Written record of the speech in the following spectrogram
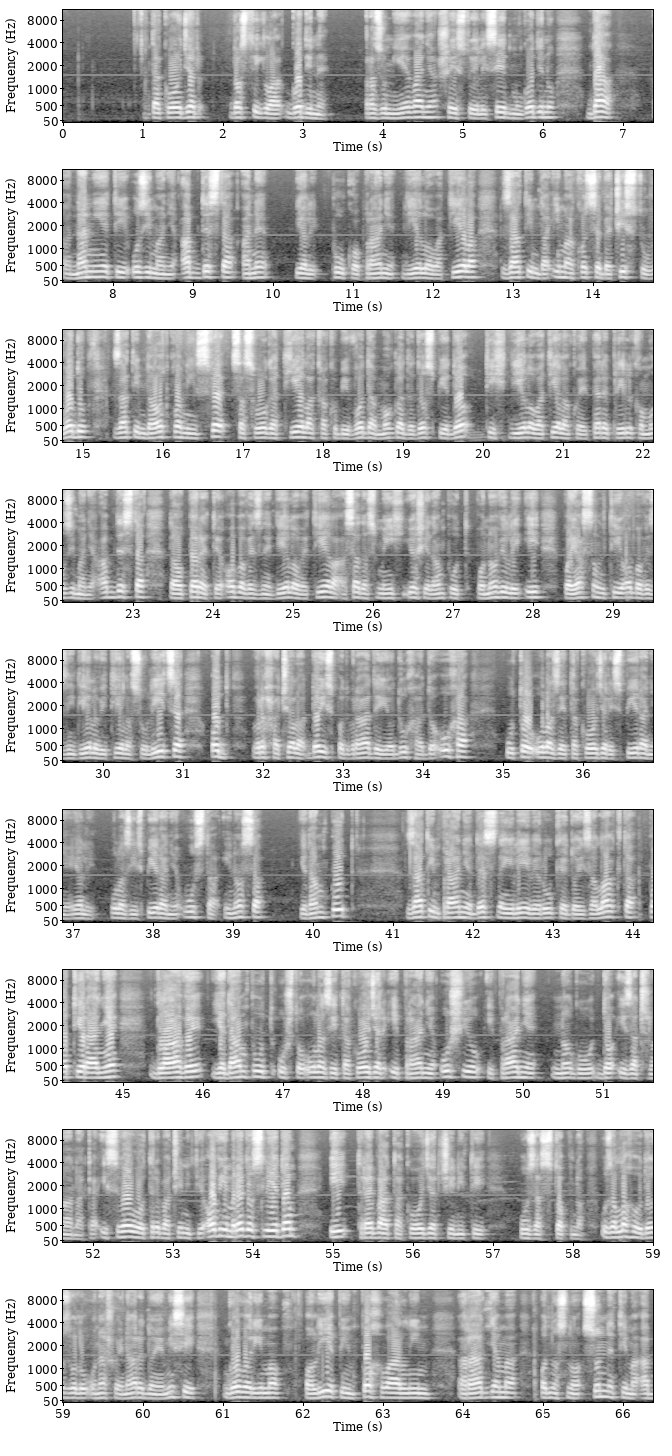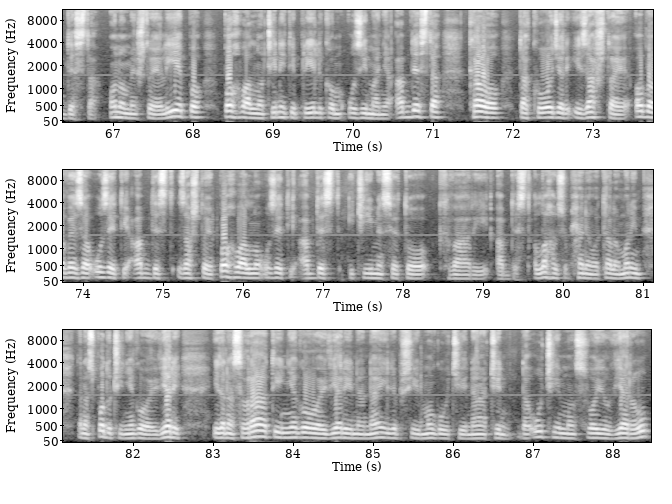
također dostigla godine razumijevanja, šestu ili sedmu godinu, da nanijeti uzimanje abdesta, a ne jeli, puko pranje dijelova tijela, zatim da ima kod sebe čistu vodu, zatim da otkloni sve sa svoga tijela kako bi voda mogla da dospije do tih dijelova tijela koje pere prilikom uzimanja abdesta, da operete obavezne dijelove tijela, a sada smo ih još jedan put ponovili i pojasnili ti obavezni dijelovi tijela su lice od vrha čela do ispod brade i od uha do uha, u to ulaze također ispiranje, jeli, ulazi ispiranje usta i nosa, jedan put, zatim pranje desne i lijeve ruke do iza lakta, potiranje glave jedan put u što ulazi također i pranje ušiju i pranje nogu do iza članaka. I sve ovo treba činiti ovim redoslijedom i treba također činiti uzastopno. Uz Allahovu dozvolu u našoj narodnoj emisiji govorimo o lijepim pohvalnim radnjama odnosno sunnetima abdesta, onome što je lijepo, pohvalno činiti prilikom uzimanja abdesta, kao također i zašto je obaveza uzeti abdest, zašto je pohvalno uzeti abdest i čime se to kvari abdest. Allah subhanahu wa ta'ala molim da nas poduči njegovoj vjeri i da nas vrati njegovoj vjeri na najljepši mogući način, da učimo svoju vjeru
